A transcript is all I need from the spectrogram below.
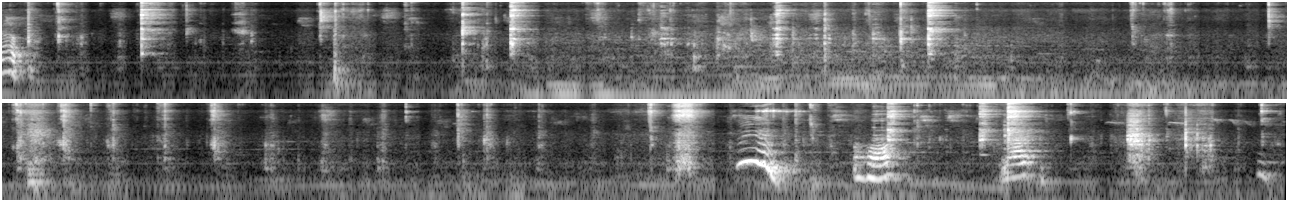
Sarap. Mm. Uh -huh. Right. Mm.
